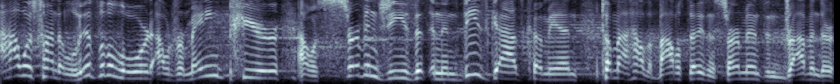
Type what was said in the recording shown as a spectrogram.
I was trying to live for the Lord. I was remaining pure. I was serving Jesus. And then these guys come in talking about how the Bible studies and sermons and driving their,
